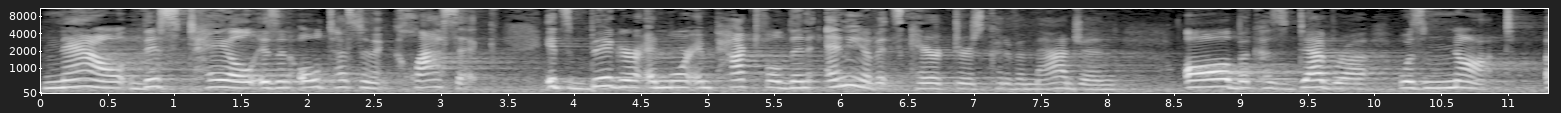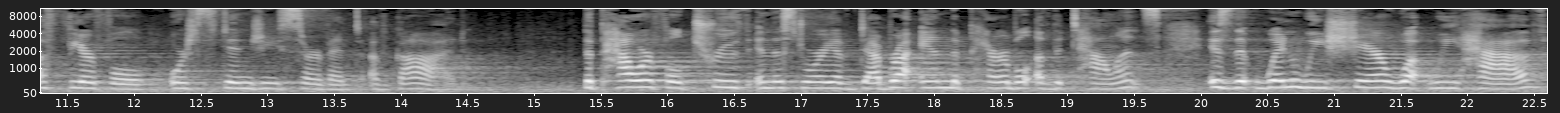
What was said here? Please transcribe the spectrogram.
Now, this tale is an Old Testament classic. It's bigger and more impactful than any of its characters could have imagined, all because Deborah was not a fearful or stingy servant of God. The powerful truth in the story of Deborah and the parable of the talents is that when we share what we have,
